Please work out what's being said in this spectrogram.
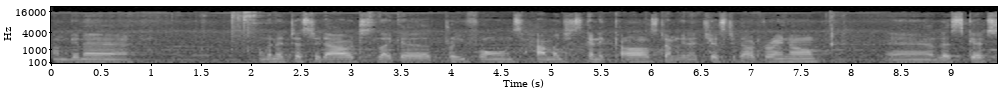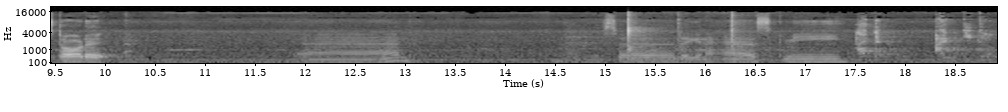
i'm gonna i'm gonna test it out like uh, three phones how much it's gonna cost. I'm gonna test it out right now and let's get started. And as they're gonna ask me. Hi there i'm eco.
